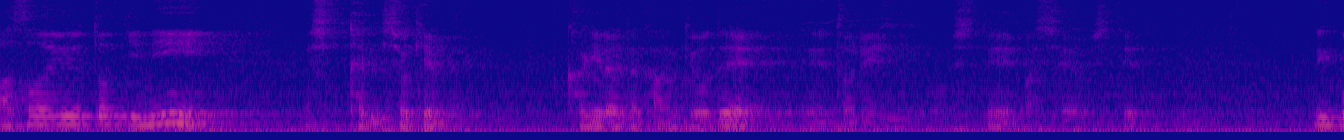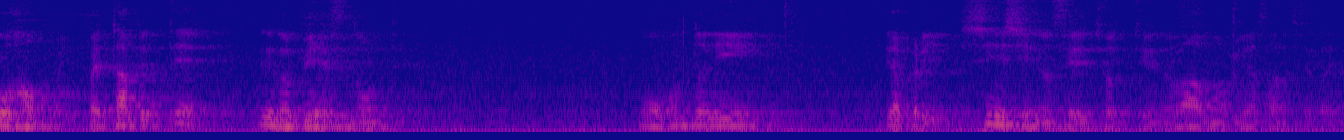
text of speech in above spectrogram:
まあ、そういう時にしっかり一生懸命限られた環境でトレーニングをして、まあ、試合をしてでご飯もいっぱい食べてでの BS 飲んでもう本当にやっぱり心身の成長っていうのはもう皆さんの世代に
